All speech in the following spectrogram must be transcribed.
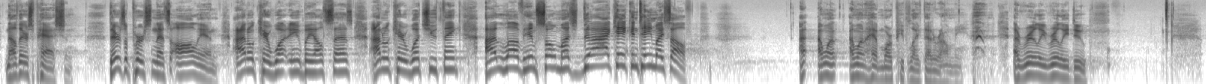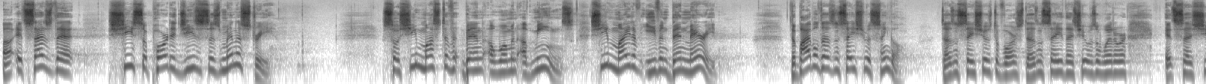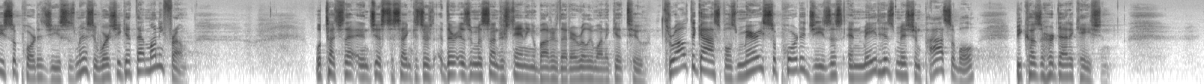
Now there's passion. There's a person that's all in. I don't care what anybody else says. I don't care what you think. I love him so much I can't contain myself. I, I want, I want to have more people like that around me. I really, really do. Uh, it says that she supported Jesus' ministry. So she must have been a woman of means. She might have even been married. The Bible doesn't say she was single. Doesn't say she was divorced, doesn't say that she was a widower. It says she supported Jesus' ministry. Where'd she get that money from? We'll touch that in just a second because there is a misunderstanding about her that I really want to get to. Throughout the Gospels, Mary supported Jesus and made his mission possible because of her dedication.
